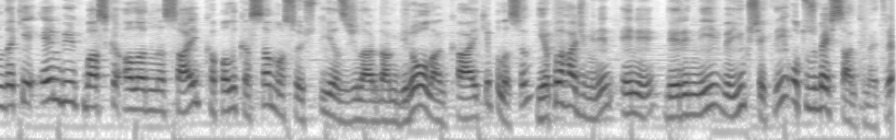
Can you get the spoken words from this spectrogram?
sınıfındaki en büyük baskı alanına sahip kapalı kasa masaüstü yazıcılardan biri olan K2 Plus'ın yapı hacminin eni, derinliği ve yüksekliği 35 cm.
